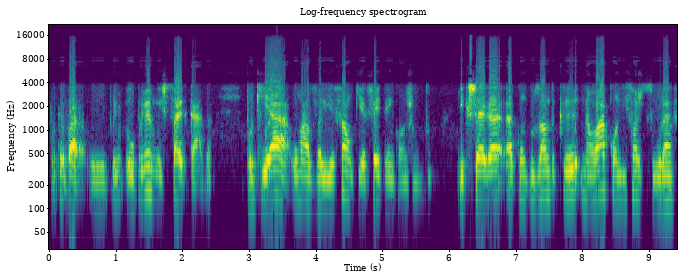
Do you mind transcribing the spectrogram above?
Porque, repara, o, o Primeiro-Ministro sai de casa porque há uma avaliação que é feita em conjunto e que chega à conclusão de que não há condições de segurança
